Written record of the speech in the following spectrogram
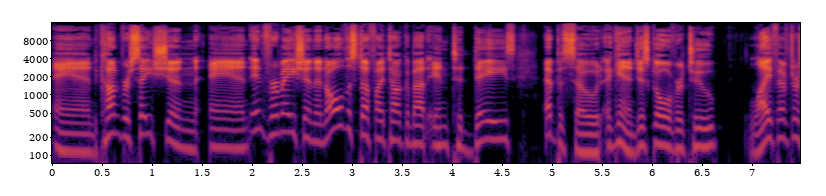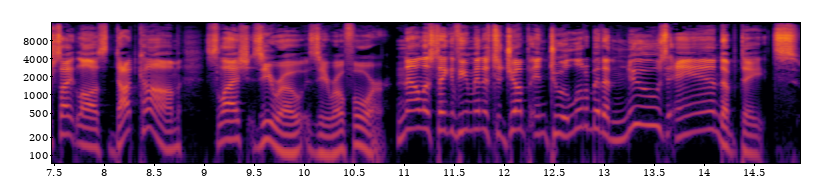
and conversation and information and all the stuff I talk about in today's episode. Again, just go over to lifeaftersightloss.com slash 004. Now let's take a few minutes to jump into a little bit of news and updates.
